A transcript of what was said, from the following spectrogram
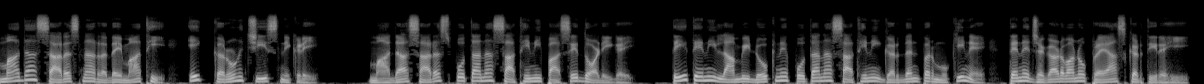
માદા સારસના હૃદયમાંથી એક કરુણ ચીસ નીકળી. માદા સારસ પોતાના સાથીની પાસે દોડી ગઈ. તે તેની લાંબી ડોકને પોતાના સાથીની ગરદન પર મૂકીને તેને જગાડવાનો પ્રયાસ કરતી રહી.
